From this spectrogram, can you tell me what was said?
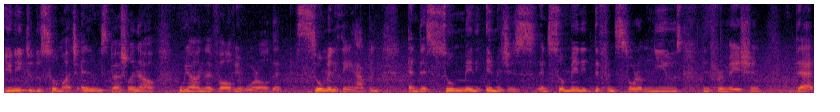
you need to do so much, and especially now we are in an evolving world that so many things happen and there's so many images and so many different sort of news information that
